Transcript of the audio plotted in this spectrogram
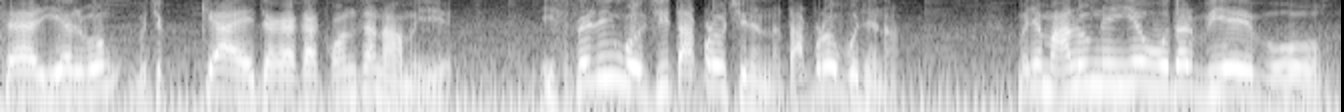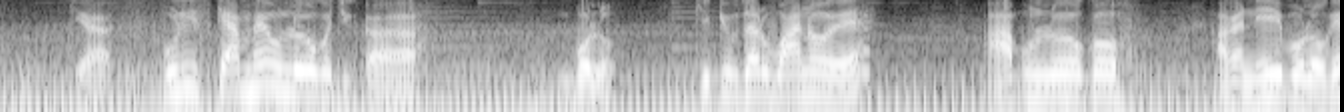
স্যার ইয়েলবং বলছে क्या है? जगह का कौन सा नाम है ये? स्पेलिंग बोल ची तापड़ो चिन्हना तापड़ो बोझे ना। मुझे मालूम नहीं है उधर भी ये वो क्या पुलिस कैम्प है उन लोगों को आ, बोलो। क्योंकि उधर वन है आप उन लोगों को अगर नहीं बोलोगे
